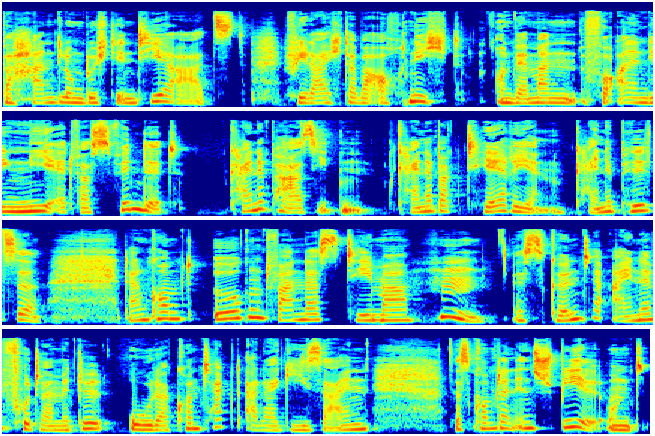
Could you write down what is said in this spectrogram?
Behandlung durch den Tierarzt, vielleicht aber auch nicht. Und wenn man vor allen Dingen nie etwas findet, keine Parasiten, keine Bakterien, keine Pilze, dann kommt irgendwann das Thema, hm, es könnte eine Futtermittel- oder Kontaktallergie sein. Das kommt dann ins Spiel und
